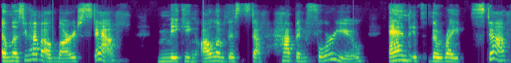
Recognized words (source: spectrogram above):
unless you have a large staff making all of this stuff happen for you and it's the right stuff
